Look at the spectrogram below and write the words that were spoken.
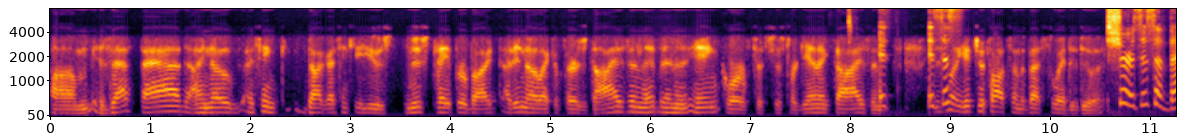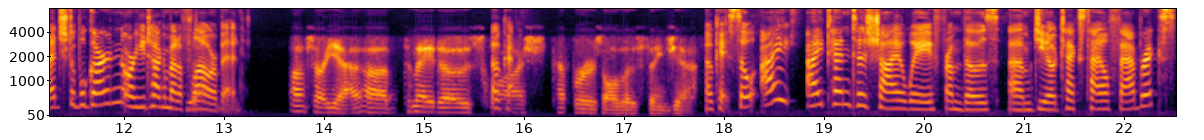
Um, is that bad? I know. I think Doug. I think you used newspaper, but I, I didn't know like if there's dyes in it in the ink or if it's just organic dyes. And Is- is I just this- want to get your thoughts on the best way to do it. Sure. Is this a vegetable garden or are you talking about a flower bed? I'm sorry. Yeah, uh, tomatoes, Okay. squash, peppers, all those things. Yeah. Okay, so I, I tend to shy away from those um, geotextile fabrics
